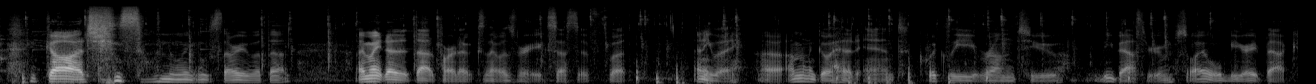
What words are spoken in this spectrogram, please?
God, she's so annoying. I'm sorry about that. I might edit that part out because that was very excessive. But anyway, uh, I'm gonna go ahead and quickly run to the bathroom, so I will be right back.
